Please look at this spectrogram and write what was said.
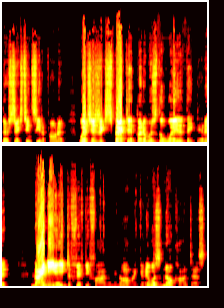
their 16 seed opponent, which is expected, but it was the way that they did it. 98 to 55. I mean, oh my god, it was no contest.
